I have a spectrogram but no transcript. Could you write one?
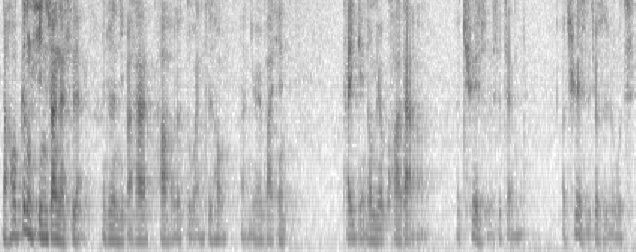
然后更心酸的是啊，就是你把它好好的读完之后啊，你会发现。他一点都没有夸大啊，确实是真的，啊，确实就是如此。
